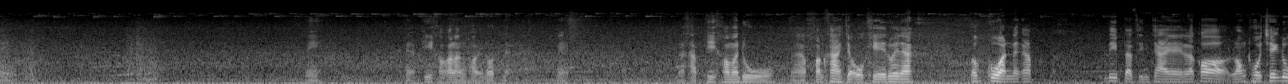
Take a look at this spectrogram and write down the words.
นี่นี่เนี่ยพี่เขากำลังถอยรถเนี่ยนี่นะครับพี่เขามาดูนะครับค่อนข้างจะโอเคด้วยนะรบกวนนะครับ รีบตัดสินใจแล้วก็ลองโทรเช็คดู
